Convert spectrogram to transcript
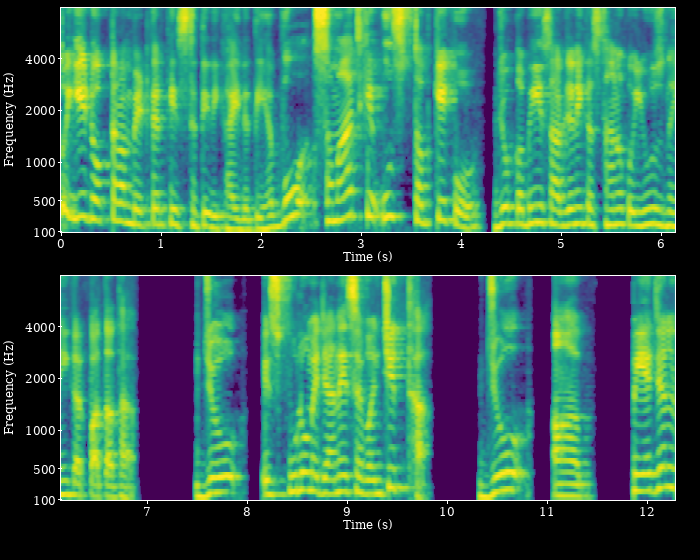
तो ये डॉक्टर अंबेडकर की स्थिति दिखाई देती है। वो समाज के उस तबके को, जो कभी सार्वजनिक स्थानों को यूज़ नहीं कर पाता था, जो स्कूलों में जाने से वंचित था जो पेयजल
